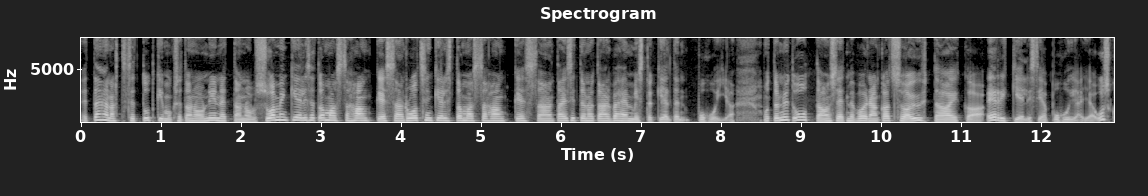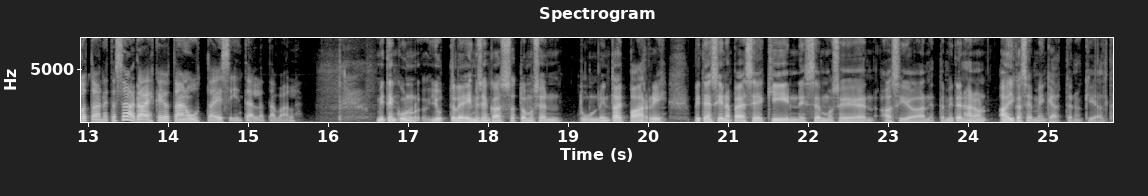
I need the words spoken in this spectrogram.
Että tähän asti se tutkimukset on ollut niin, että on ollut suomenkieliset omassa hankkeessaan, ruotsinkieliset omassa hankkeessaan tai sitten jotain vähemmistökielten puhujia. Mutta nyt uutta on se, että me voidaan katsoa yhtä aikaa erikielisiä puhujia ja uskotaan, että saadaan ehkä jotain uutta esiin tällä tavalla. Miten kun juttelee ihmisen kanssa tuommoisen tunnin tai pari, miten siinä pääsee kiinni semmoiseen asiaan, että miten hän on aikaisemmin käyttänyt kieltä,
